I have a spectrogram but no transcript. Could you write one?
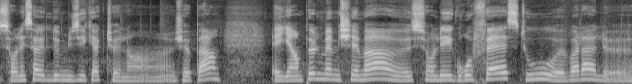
sur les salles de musique actuelles. hein, je parle. Et il y a un peu le même schéma sur les gros fests où voilà le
